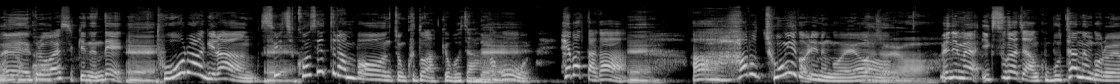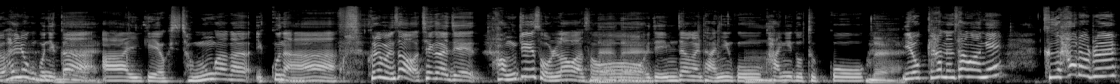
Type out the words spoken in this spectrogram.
거, 이런 예, 거. 그런 거 할 수 있겠는데 예. 도어락이랑 스위치 예. 콘센트를 한번 좀그돈 아껴보자 네. 하고 해봤다가 예. 아 하루 종일 걸리는 거예요. 맞아요. 왜냐면 익숙하지 않고 못하는 거를 하려고 보니까 네. 아 이게 역시 전문가가 있구나. 그러면서 제가 이제 광주에서 올라와서 네, 네. 이제 임장을 다니고 음. 강의도 듣고 네. 이렇게 하는 상황에 그 하루를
